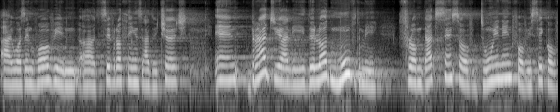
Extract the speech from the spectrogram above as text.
I was involved in uh, several things at the church, and gradually the Lord moved me from that sense of doing it for the sake of,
